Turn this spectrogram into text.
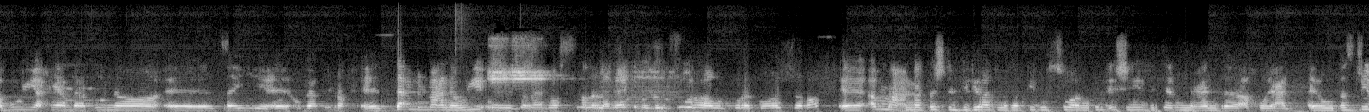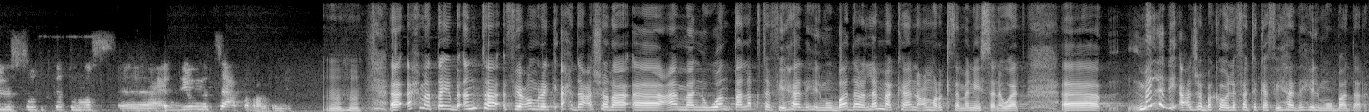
أبوي أحيانا بيعطينا زي وبيعطينا الدعم المعنوي وكمان بيوصلنا للأماكن اللي بنزورها والقرى المهجرة. أما عن منتجه الفيديوهات وتركيب الصور وكل شيء بيتم عند أخوي علي. وتسجيل الصوت وكتابه النص عندي ونتساعد طبعا كلنا أحمد طيب أنت في عمرك 11 عاما وانطلقت في هذه المبادرة لما كان عمرك ثمانية سنوات. ما الذي أعجبك ولفتك في هذه المبادرة؟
